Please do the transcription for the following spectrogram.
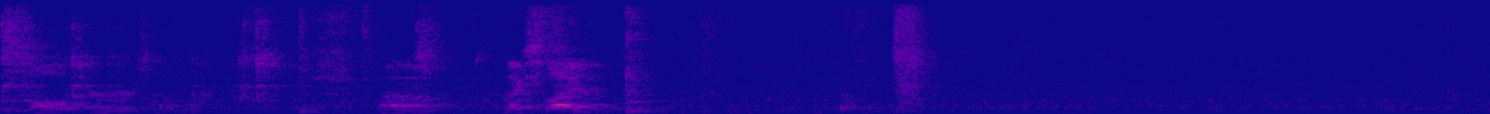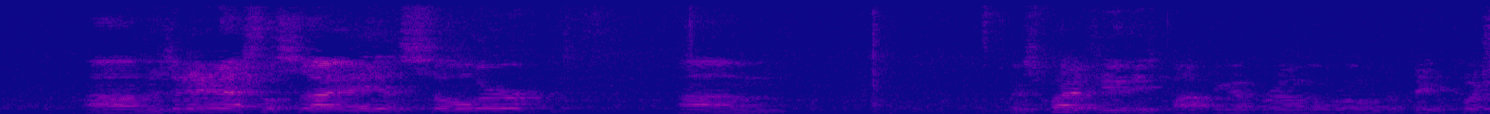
A ball turn or something. Uh, next slide. Um, there's an International Society of Solar. Um, there's quite a few of these popping up around the world, but they push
